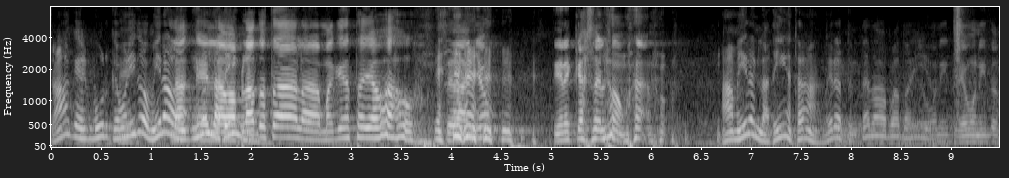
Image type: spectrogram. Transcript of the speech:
Ah, qué, bur- qué bonito. Mira, La- el lavaplato está, la máquina está allá abajo, se dañó. Tienes que hacerlo a mano. Ah, mira, en latín está. Mira, está el lavaplato ahí. Qué bonito, qué bonito.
